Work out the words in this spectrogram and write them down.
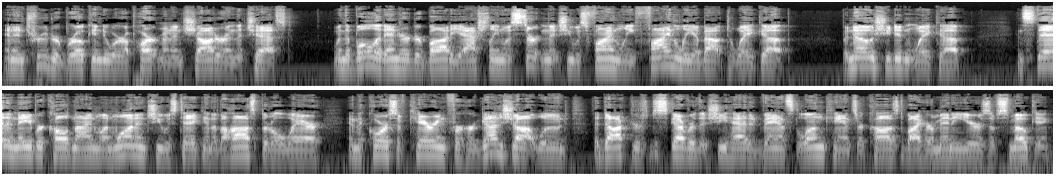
an intruder broke into her apartment and shot her in the chest. When the bullet entered her body, Ashleen was certain that she was finally, finally about to wake up. But no, she didn't wake up. Instead, a neighbor called 911 and she was taken to the hospital where, in the course of caring for her gunshot wound, the doctors discovered that she had advanced lung cancer caused by her many years of smoking.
